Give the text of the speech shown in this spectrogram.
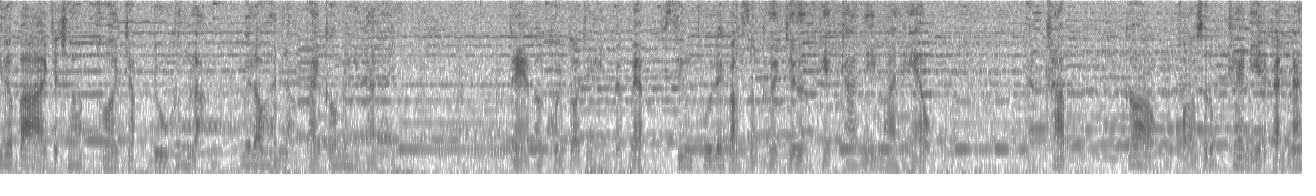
ฮิระบายจะชอบคอยจับดูข้างหลัง เมื่อเราหันหลังไปก็ไม่เห็นอะไร แต่บางคนก็จะเห็นแวบๆ ซึ่งผู้เล่นบางส่วนเคยเจอเหตุการณ์นี้มาแล้วนะครับ ก็ผมขอสรุปแค่นี้ล้วกันนะ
